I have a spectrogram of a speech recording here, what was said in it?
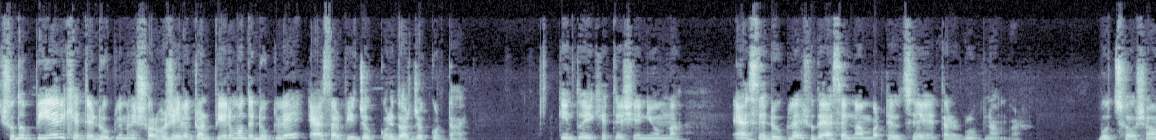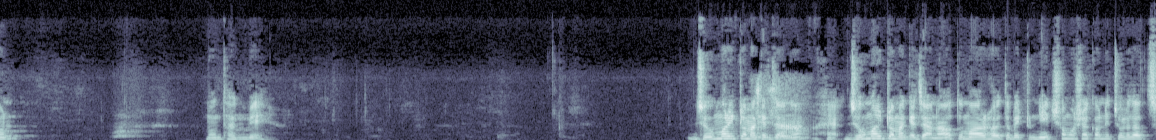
শুধু পি এর ক্ষেত্রে ঢুকলে মানে সর্বশেষ ইলেকট্রন পি এর মধ্যে ঢুকলে এস আর পি যোগ করে দশ যোগ করতে হয়। কিন্তু এই ক্ষেত্রে সে নিয়ম না। এস এ ঢুকলে শুধু এস এর নাম্বারটা হচ্ছে তার গ্রুপ নাম্বার বুঝছ শাওন? মন থাকবে? ঝুমর একটু আমাকে জানাও। হ্যাঁ ঝুমর একটু আমাকে জানাও। তোমার হয়তো একটু নেট সমস্যার কারণে চলে যাচ্ছ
